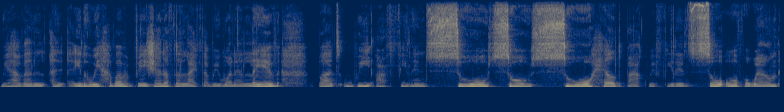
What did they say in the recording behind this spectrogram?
we have a, a, you know, we have a vision of the life that we want to live, but we are feeling so so so held back. We're feeling so overwhelmed,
